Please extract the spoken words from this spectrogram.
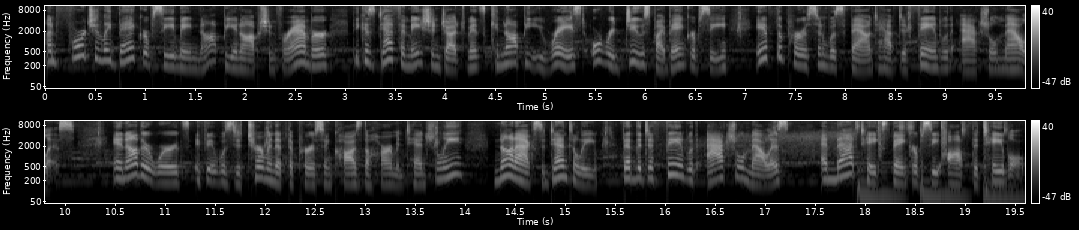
Unfortunately, bankruptcy may not be an option for Amber because defamation judgments cannot be erased or reduced by bankruptcy if the person was found to have defamed with actual malice. In other words, if it was determined that the person caused the harm intentionally, not accidentally, then the defamed with actual malice, and that takes bankruptcy off the table.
